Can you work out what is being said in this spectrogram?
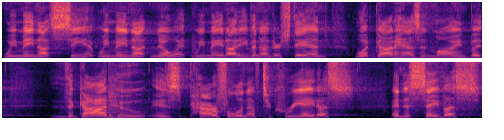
We may not see it, we may not know it, we may not even understand what God has in mind, but the God who is powerful enough to create us and to save us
